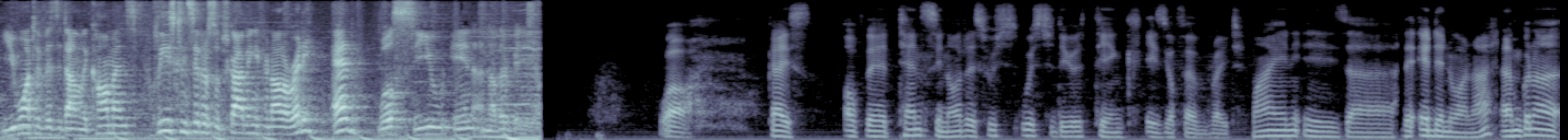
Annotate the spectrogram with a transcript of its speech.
you want to visit down in the comments. Please consider subscribing if you're not already, and we'll see you in another video. Wow. Guys, of the 10 cenotes, which which do you think is your favorite? Mine is uh, the eden one huh? i'm gonna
